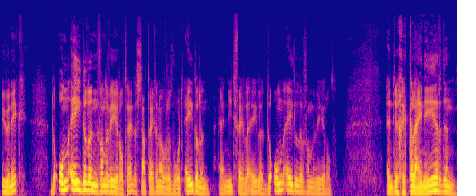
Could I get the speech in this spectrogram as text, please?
U en ik. De onedelen van de wereld. Hè? Dat staat tegenover het woord edelen. Hè? Niet vele edelen. De onedelen van de wereld. En de gekleineerden.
